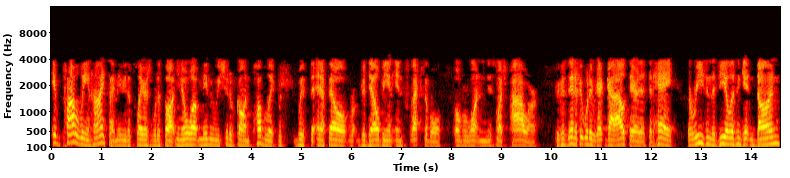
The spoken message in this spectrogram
it probably in hindsight maybe the players would have thought, you know what, maybe we should have gone public with with the NFL Goodell being inflexible over wanting this much power. Because then if it would have got out there that said, hey, the reason the deal isn't getting done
